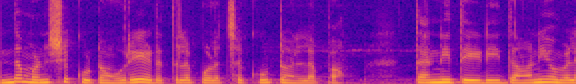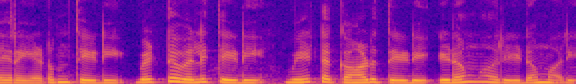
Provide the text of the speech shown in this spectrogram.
எந்த மனுஷ கூட்டம் ஒரே இடத்துல பொழைச்ச கூட்டம் இல்லைப்பா. தண்ணி தேடி தானியம் விளையிற இடம் தேடி வெட்ட வெளி தேடி வேட்டை காடு தேடி இடம் மாறி இடம் மாறி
